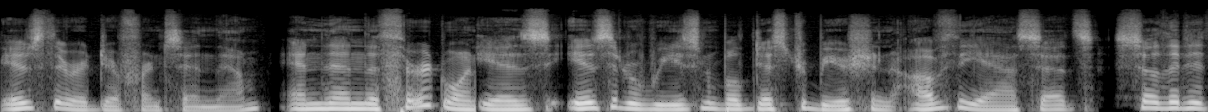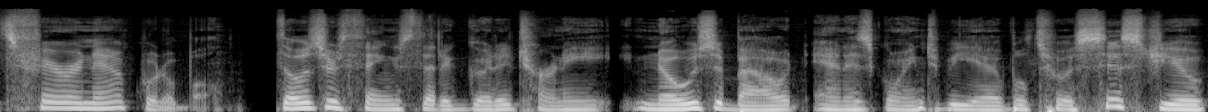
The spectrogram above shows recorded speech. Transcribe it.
Is there a difference in them? And then the third one is is it a reasonable distribution of the assets so that it's fair and equitable? Those are things that a good attorney knows about and is going to be able to assist you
